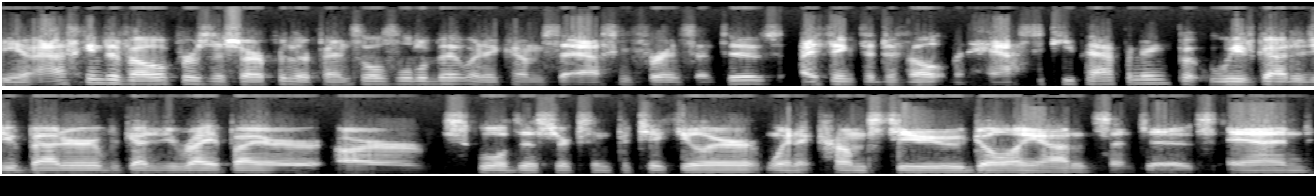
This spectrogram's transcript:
you know, asking developers to sharpen their pencils a little bit when it comes to asking for incentives. I think the development has to keep happening, but we've got to do better. We've got to do right by our, our school districts in particular when it comes to doling out incentives. And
